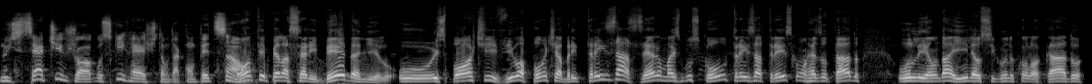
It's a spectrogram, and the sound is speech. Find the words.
nos sete jogos que restam da competição. Ontem, pela Série B, Danilo, o esporte viu a ponte abrir 3 a 0 mas buscou 3 a 3 com o resultado. O Leão da Ilha é o segundo colocado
